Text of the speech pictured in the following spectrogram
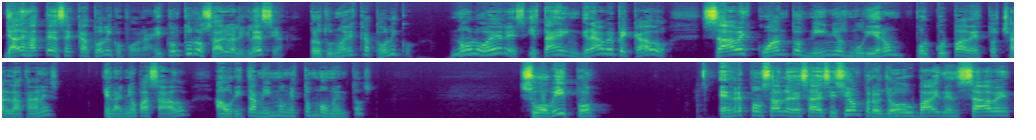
ya dejaste de ser católico. Podrás ir con tu rosario a la iglesia, pero tú no eres católico. No lo eres y estás en grave pecado. ¿Sabes cuántos niños murieron por culpa de estos charlatanes el año pasado, ahorita mismo en estos momentos? Su obispo es responsable de esa decisión, pero Joe Biden sabe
